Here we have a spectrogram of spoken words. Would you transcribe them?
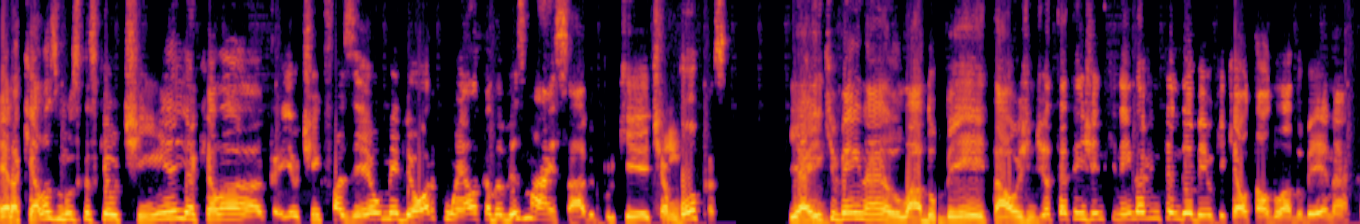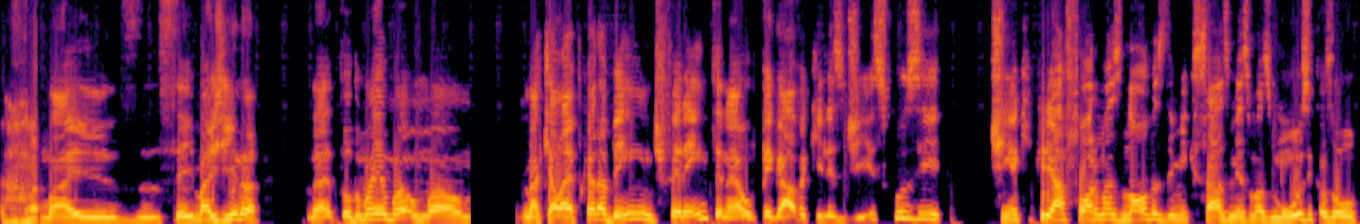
era aquelas músicas que eu tinha e aquela eu tinha que fazer o melhor com ela cada vez mais, sabe? Porque tinha Sim. poucas. E aí Sim. que vem, né, o lado B e tal. Hoje em dia até tem gente que nem deve entender bem o que é o tal do lado B, né? Mas você imagina, né, toda uma, uma, uma, Naquela época era bem diferente, né? Eu pegava aqueles discos e tinha que criar formas novas de mixar as mesmas músicas ou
